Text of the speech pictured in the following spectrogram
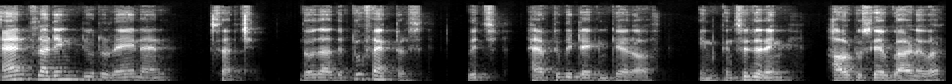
and flooding due to rain and surge. Those are the two factors which have to be taken care of in considering how to safeguard our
